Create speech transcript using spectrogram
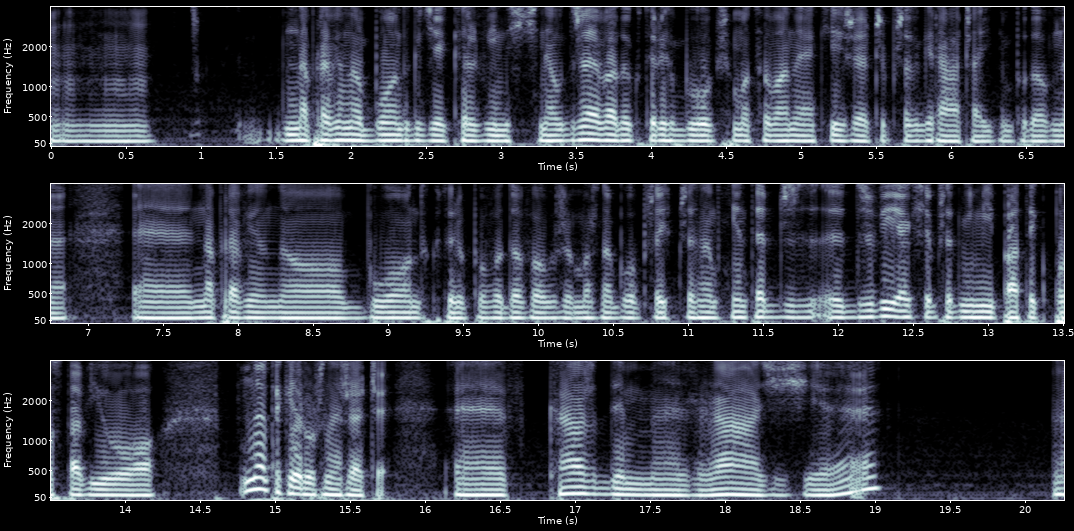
Mm, naprawiono błąd, gdzie Kelvin ścinał drzewa, do których było przymocowane jakieś rzeczy przez gracza i tym podobne. E, naprawiono błąd, który powodował, że można było przejść przez zamknięte drzwi, jak się przed nimi patyk postawiło. No, takie różne rzeczy. E, w każdym razie. Yy,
